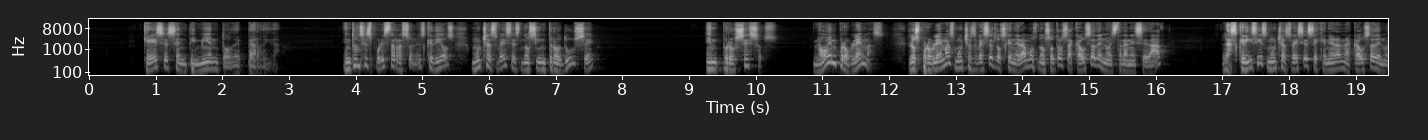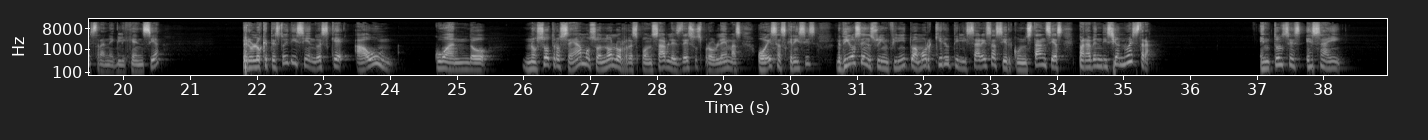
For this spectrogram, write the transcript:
que ese sentimiento de pérdida. Entonces, por esta razón es que Dios muchas veces nos introduce en procesos, no en problemas Los problemas muchas veces los generamos nosotros a causa de nuestra necedad. Las crisis muchas veces se generan a causa de nuestra negligencia. Pero lo que te estoy diciendo es que aún cuando nosotros seamos o no los responsables de esos problemas o esas crisis, Dios en su infinito amor quiere utilizar esas circunstancias para bendición nuestra. Entonces es ahí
